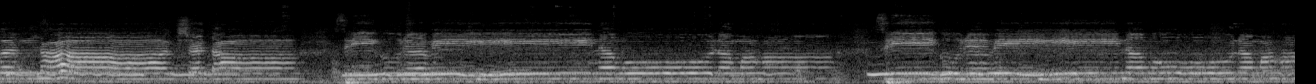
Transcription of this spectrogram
गंधाक्षता श्रीगुरवे नमो नमः। श्रीगुरवे नमो नमः।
